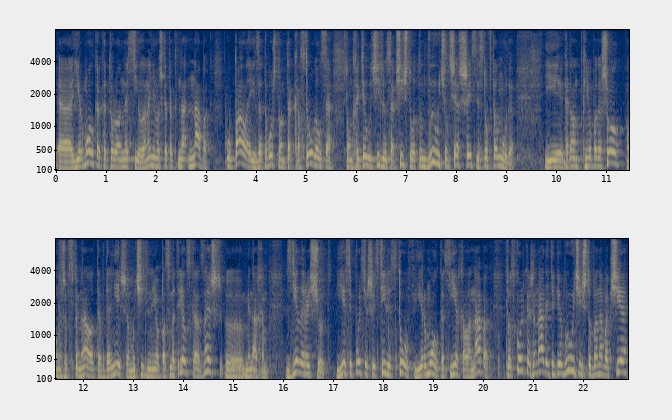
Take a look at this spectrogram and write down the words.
э, ермолка, которую он носил, она немножко так на, на бок упала из-за того, что он так растрогался, что он хотел учителю сообщить, что вот он выучил сейчас 6 листов Талмуда. И когда он к нему подошел, он уже вспоминал это в дальнейшем, учитель на него посмотрел, сказал, знаешь, э, Минахам, сделай расчет. Если после шести листов ермолка съехала на бок, то сколько же надо тебе выучить, чтобы она вообще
